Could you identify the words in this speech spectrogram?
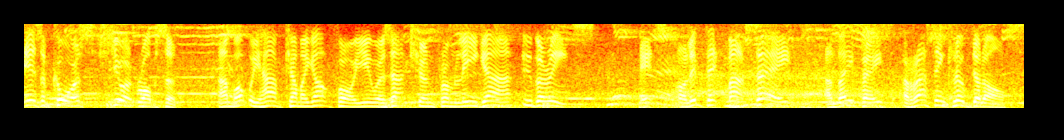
is, of course, Stuart Robson. And what we have coming up for you is action from Ligue 1 Uber Eats. It's Olympique Marseille, and they face Racing Club de Lens.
